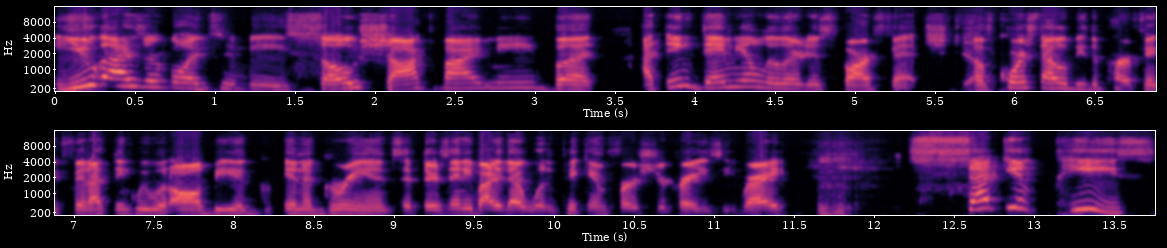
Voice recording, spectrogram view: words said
You guys are going to be so shocked by me, but I think Damian Lillard is far fetched. Of course, that would be the perfect fit. I think we would all be in agreement. If there's anybody that wouldn't pick him first, you're crazy, right? Mhm. Second piece,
